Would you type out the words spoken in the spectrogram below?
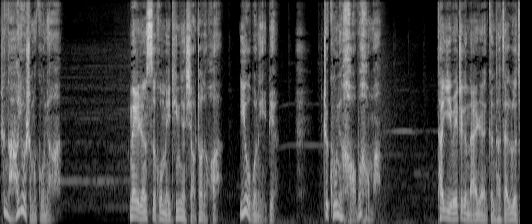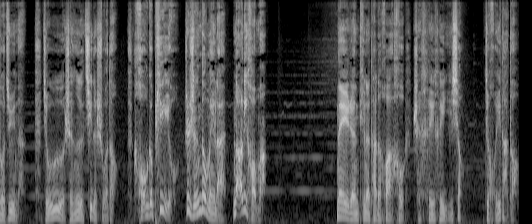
这哪有什么姑娘啊？”那人似乎没听见小赵的话，又问了一遍：“这姑娘好不好吗？”他以为这个男人跟他在恶作剧呢，就恶声恶气的说道：“好个屁哟！这人都没来，哪里好吗？”那人听了他的话后，是嘿嘿一笑，就回答道：“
